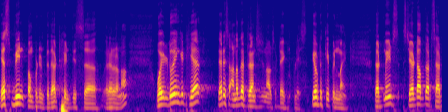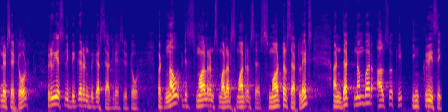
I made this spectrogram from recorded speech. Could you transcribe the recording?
has been pumped into that in this uh, arena. While doing it here, there is another transition also taking place. You have to keep in mind. That means state of that satellites I told, previously bigger and bigger satellites we told. But now it is smaller and smaller, smarter, smarter satellites and that number also keep increasing.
